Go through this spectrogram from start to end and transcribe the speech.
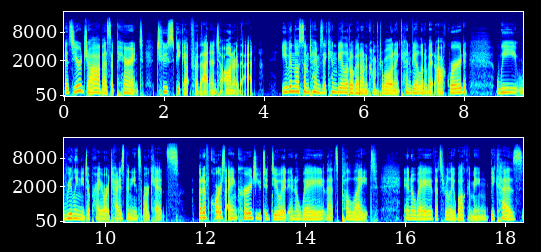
it's your job as a parent to speak up for that and to honor that. Even though sometimes it can be a little bit uncomfortable and it can be a little bit awkward, we really need to prioritize the needs of our kids. But of course, I encourage you to do it in a way that's polite, in a way that's really welcoming, because,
